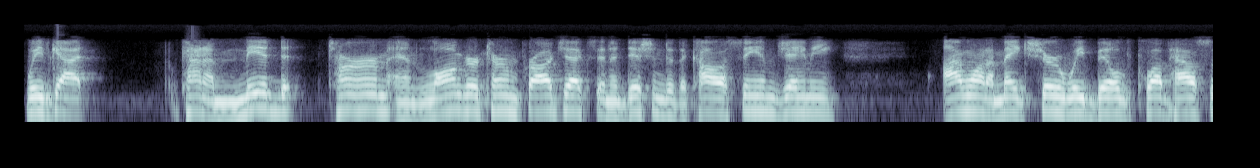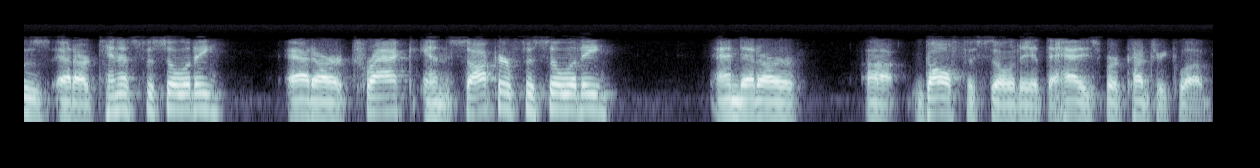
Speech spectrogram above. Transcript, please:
we've got kind of mid-term and longer-term projects in addition to the Coliseum, Jamie. I want to make sure we build clubhouses at our tennis facility, at our track and soccer facility, and at our uh, golf facility at the Hattiesburg Country Club.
